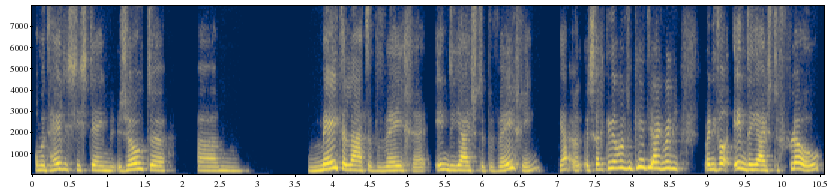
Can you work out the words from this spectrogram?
om het hele systeem zo te um, mee te laten bewegen in de juiste beweging. Ja, eh, zeg ik het helemaal verkeerd? Ja, ik weet niet. Maar in ieder geval in de juiste flow,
